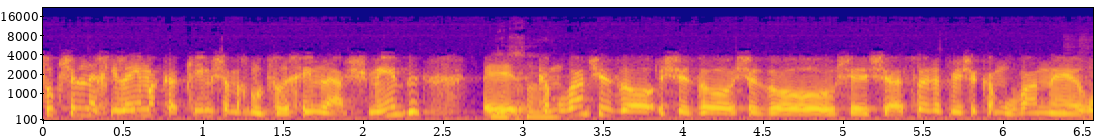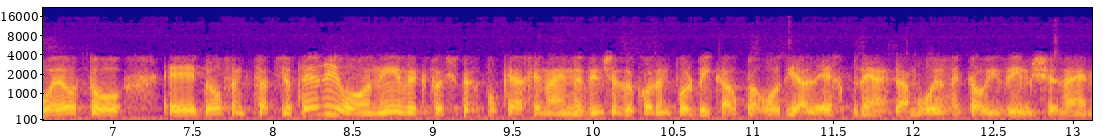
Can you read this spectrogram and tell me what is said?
סוג של נחילי מקקים שאנחנו צריכים להשמיד. אה, נכון. כמובן שזו, שזו, שזו, ש, שהסרט, מי שכמובן אה, רואה אותו באופן קצת יותר אירוני וקצת יותר פוקח עיניים, מבין שזה קודם כל בעיקר פרודיה על איך בני אדם רואים את האויבים שלהם.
